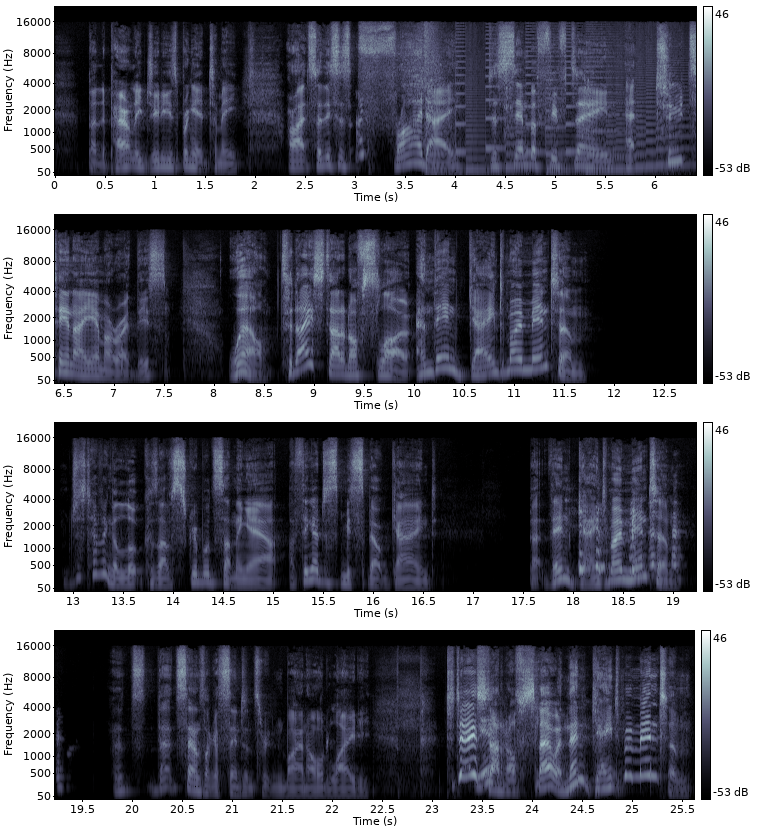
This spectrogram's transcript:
but apparently Judy's bringing it to me. All right, so this is Friday, December 15 at 2:10 a.m. I wrote this. Well, today started off slow and then gained momentum. I'm just having a look because I've scribbled something out. I think I just misspelt gained, but then gained momentum. That sounds like a sentence written by an old lady. Today started off slow and then gained momentum.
